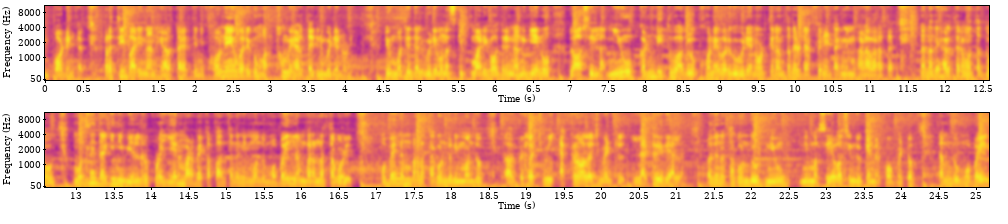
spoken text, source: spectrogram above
ಇಂಪಾರ್ಟೆಂಟ್ ಪ್ರತಿ ಬಾರಿ ನಾನು ಹೇಳ್ತಾ ಇರ್ತೀನಿ. ಕೊನೆವರೆಗೂ ಮತ್ತೊಮ್ಮೆ ಹೇಳ್ತಾ ಇದ್ದೀನಿ ವಿಡಿಯೋ ನೋಡಿ. ನೀವು ಮಧ್ಯದಲ್ಲಿ ವಿಡಿಯೋವನ್ನು ಸ್ಕಿಪ್ ಮಾಡಿ ಹೋದರೆ ನನಗೇನು ಲಾಸ್ ಇಲ್ಲ. ನೀವು ಖಂಡಿತವಾಗ್ಲೂ ಕೊನೆವರೆಗೂ ವಿಡಿಯೋ ನೋಡ್ತೀರಾ ಅಂತಂದರೆ ಡೆಫಿನೆಟಾಗಿ ನಿಮ್ಗೆ ಹಣ ಬರುತ್ತೆ. ನಾನು ಅದೇ ಹೇಳ್ತಾ ಇರುವಂಥದ್ದು. ಮೊದಲನೇದಾಗಿ ನೀವು ಎಲ್ಲರೂ ಕೂಡ ಏನು ಮಾಡಬೇಕಪ್ಪ ಅಂತಂದರೆ ನಿಮ್ಮೊಂದು ಮೊಬೈಲ್ ನಂಬರನ್ನು ತಗೊಳ್ಳಿ. ಮೊಬೈಲ್ ನಂಬರ್ನ ತಗೊಂಡು ನಿಮ್ಮೊಂದು ಗೃಹಲಕ್ಷ್ಮಿ ಅಕ್ನಾಲಜ್ಮೆಂಟ್ ಲೆಟ್ರ್ ಇದೆಯಲ್ಲ, ಅದನ್ನು ತಗೊಂಡು ನೀವು ನಿಮ್ಮ ಸೇವಾ ಸಿಂಧು ಕೇಂದ್ರಕ್ಕೆ ಹೋಗ್ಬಿಟ್ಟು ನಮ್ಮದು ಮೊಬೈಲ್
